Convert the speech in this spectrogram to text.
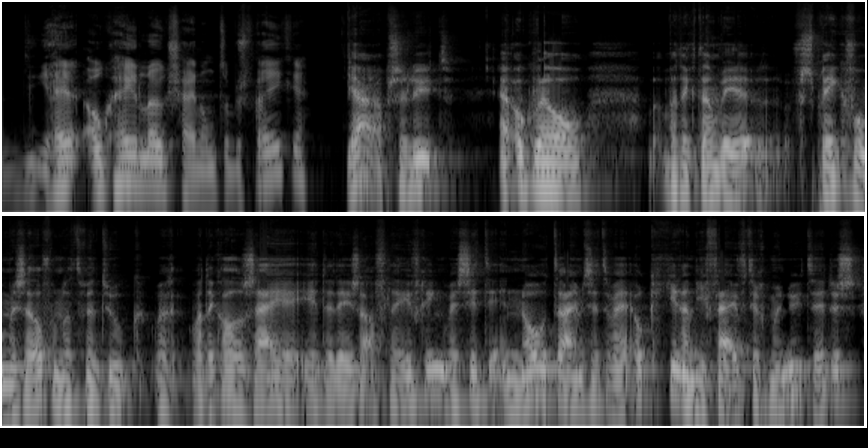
die heel- ook heel leuk zijn om te bespreken. Ja, absoluut. En ook wel, wat ik dan weer spreek voor mezelf, omdat we natuurlijk, wat ik al zei hè, eerder deze aflevering, wij zitten in no time, zitten wij elke keer aan die 50 minuten. Dus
